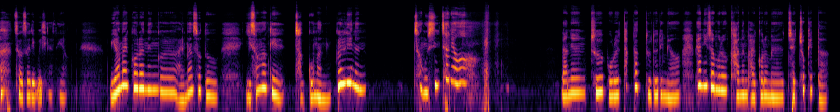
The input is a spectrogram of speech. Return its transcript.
아, 저자리 무시하세요. 위험할 거라는 걸 알면서도 이상하게 자꾸만 끌리는 정신 차려. 나는 두 볼을 탁탁 두드리며 편의점으로 가는 발걸음을 재촉했다.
